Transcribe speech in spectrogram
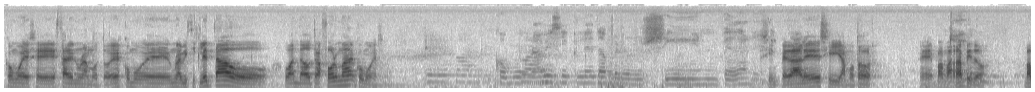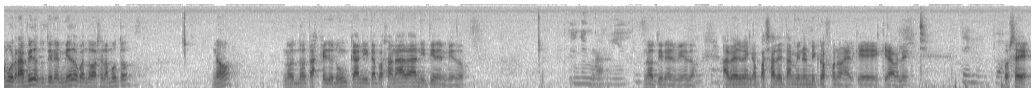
¿Cómo es eh, estar en una moto? ¿Es como en una bicicleta o, o anda de otra forma? ¿Cómo es? Como una bicicleta, pero sin pedales. Sin pedales y a motor. ¿eh? Va más rápido. ¿Va muy rápido? ¿Tú tienes miedo cuando vas en la moto? ¿No? ¿No, no te has caído nunca, ni te ha pasado nada, ni tienes miedo? No tengo miedo. No tienes miedo. A ver, venga, pásale también el micrófono a él, que, que hable. José,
